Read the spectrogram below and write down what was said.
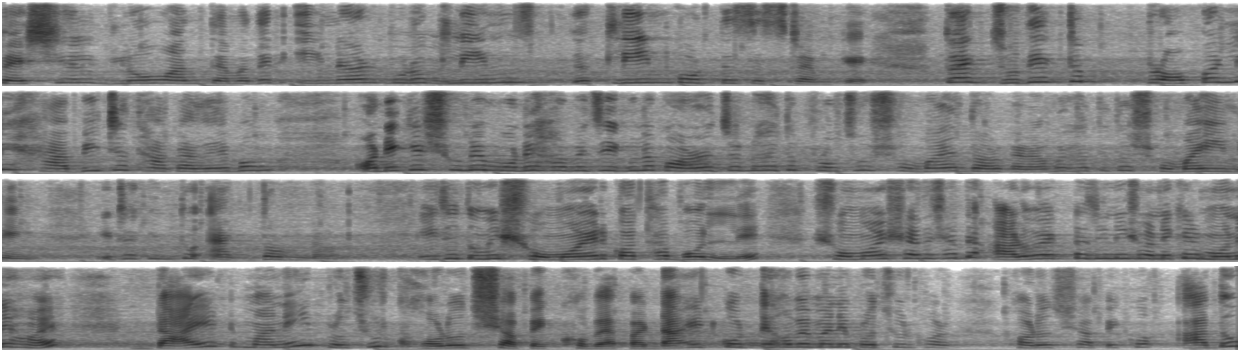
ফেশিয়াল গ্লো আনতে আমাদের ইনার পুরো ক্লিন ক্লিন করতে সিস্টেমকে তো এক যদি একটা প্রপারলি হ্যাবিটে থাকা যায় এবং অনেকের শুনে মনে হবে যে এগুলো করার জন্য হয়তো প্রচুর সময়ের দরকার আমার হাতে তো সময়ই নেই। এটা কিন্তু একদম না। এই যে তুমি সময়ের কথা বললে, সময়ের সাথে সাথে আরও একটা জিনিস অনেকের মনে হয় ডায়েট মানেই প্রচুর খরচ সাপেক্ষ ব্যাপার। ডায়েট করতে হবে মানে প্রচুর খর- খরচ সাপেক্ষ, আদৌ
